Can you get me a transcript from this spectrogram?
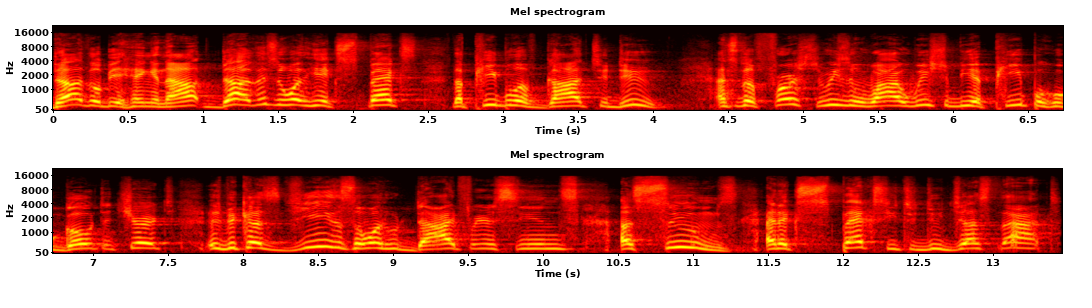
Duh, they'll be hanging out. Duh, this is what he expects the people of God to do. And so, the first reason why we should be a people who go to church is because Jesus, the one who died for your sins, assumes and expects you to do just that.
